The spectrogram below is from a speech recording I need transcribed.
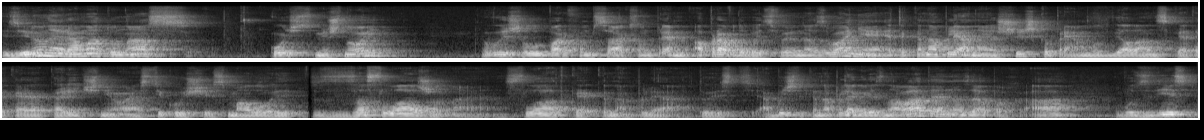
Зеленый аромат у нас очень смешной, вышел у Parfum Saks, он прям оправдывает свое название. Это конопляная шишка, прям вот голландская такая коричневая, с текущей смолой, заслаженная, сладкая конопля. То есть обычно конопля грязноватая на запах, а вот здесь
